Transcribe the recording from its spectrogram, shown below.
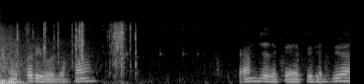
سنایپر یې ولو ښه کم زه د کافر بیا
